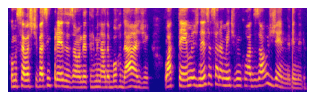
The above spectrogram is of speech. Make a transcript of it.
como se elas estivessem presas a uma determinada abordagem ou a temas necessariamente vinculados ao gênero.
